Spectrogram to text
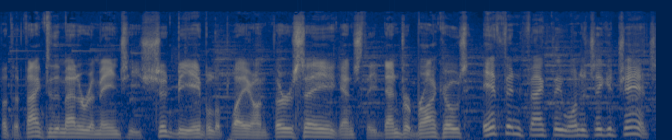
But the fact of the matter remains he should be able to play on Thursday against the Denver Broncos if, in fact, they want to take a chance.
